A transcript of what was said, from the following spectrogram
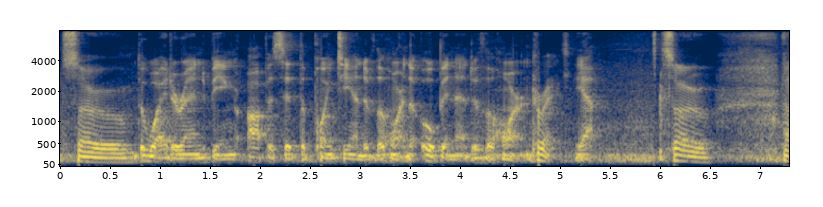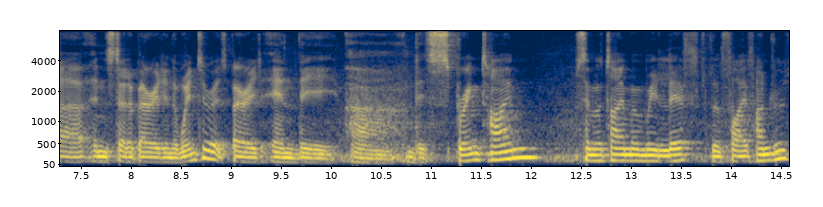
So The wider end being opposite the pointy end of the horn, the open end of the horn. correct. Yeah. So uh, instead of buried in the winter, it's buried in the uh, the springtime, similar time when we lift the 500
